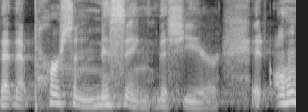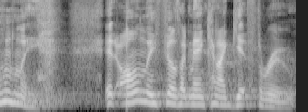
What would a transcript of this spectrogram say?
that, that person missing this year, it only, it only feels like, man, can I get through?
